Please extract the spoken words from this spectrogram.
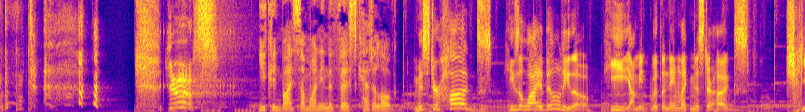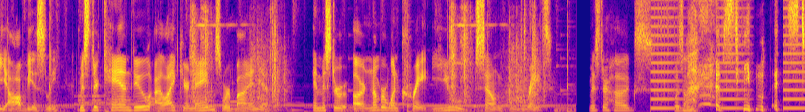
yes! You can buy someone in the first catalog. Mr. Hugs! He's a liability though. He, I mean, with a name like Mr. Hugs. He obviously. Mr. Can Do, I like your names, we're buying you. And Mr. Uh, number one crate, you sound great. Mr. Hugs was on Epstein list.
